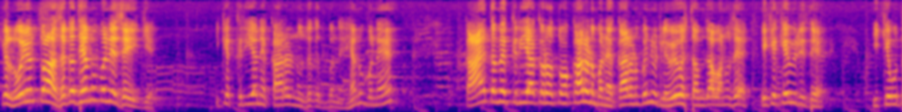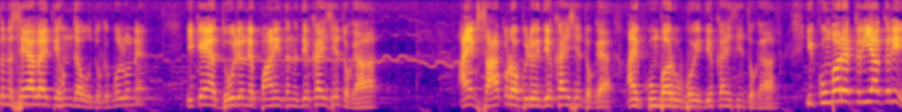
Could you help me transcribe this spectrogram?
કે લોયણ તો આ જગત હેનું બને છે એ કે. એ કે ક્રિયાને કારણનું જગત બને. હેનું બને? કાંઈ તમે ક્રિયા કરો તો કારણ બને. કારણ બન્યું એટલે વ્યવસ્થા સમજાવવાનું છે. એ કે કેવી રીતે? એ કેવું તને સહેલાઈથી સમજાવું તો કે બોલો ને. એ કે અહીંયા ધૂળ અને પાણી તને દેખાય છે તો કે હા. અહીં સાંકડો પીડ્યો દેખાય છે તો કે અહીં કુંભારું ભોય દેખાય છે તો કે હા. એ કુંભારે ક્રિયા કરી.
